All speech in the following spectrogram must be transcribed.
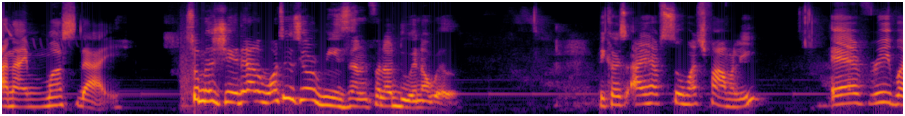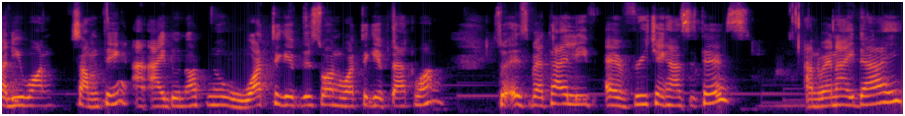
and I must die. So, Ms. Jadel, what is your reason for not doing a will? Because I have so much family. Everybody wants something and I do not know what to give this one, what to give that one. So it's better I leave everything as it is. And when I die,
